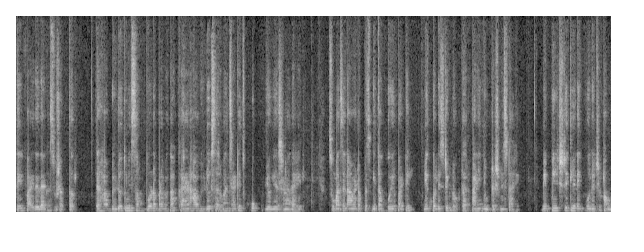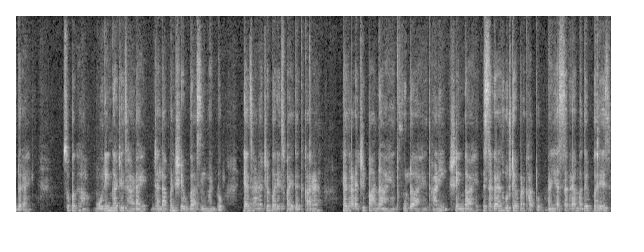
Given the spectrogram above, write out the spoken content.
ते फायदेदायक असू शकतं. तर हा व्हिडिओ तुम्ही संपूर्णपणे बघा कारण हा व्हिडिओ सर्वांसाठीच खूप उपयोगी असणार आहे. सो माझं नाव आहे डॉक्टर स्मिता भोईर पाटील. मी एक होलिस्टिक डॉक्टर आणि न्यूट्रिशनिस्ट आहे. मी पीच डी क्लिनिक पुणेची फाउंडर आहे. सो बघा मोरिंगाचे झाड आहे ज्याला आपण शेवगा असे म्हणतो या झाडाचे बरेच फायदे आहेत. कारण या झाडाची पानं आहेत फुलं आहेत आणि शेंगा आहेत. या सगळ्याच गोष्टी आपण खातो आणि या सगळ्यामध्ये बरेच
